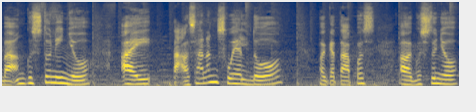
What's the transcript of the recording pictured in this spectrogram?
iba, ang gusto ninyo ay taasan ang sweldo, pagkatapos uh, gusto nyo,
